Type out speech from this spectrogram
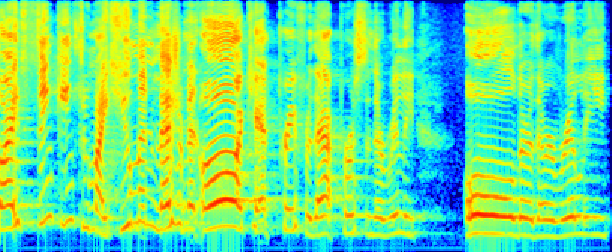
by thinking through my human measurement oh, I can't pray for that person. They're really old or they're really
